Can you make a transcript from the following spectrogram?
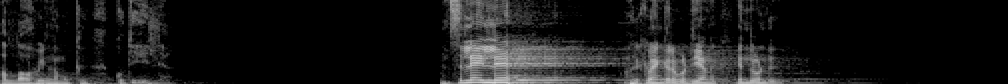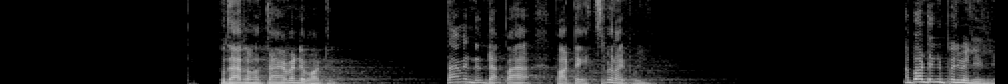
അള്ളാഹുവിൽ നമുക്ക് കൊതിയില്ല. മനസ്സിലായില്ലേ? അവർക്ക് ഭയങ്കര കുട്ടിയാണ് എന്തുകൊണ്ട്? ഉദാഹരണം താഴവന്റെ പാട്ട്. പാ- പാട്ട് എക്സ്പയർ ആയിപ്പോയി. ആ പാട്ടിന് ഇപ്പം ഒരു വിലയില്ല.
